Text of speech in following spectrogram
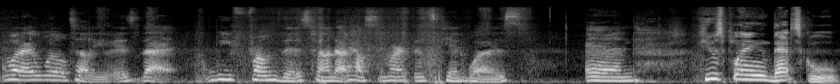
what I will tell you is that we from this found out how smart this kid was. And he was playing that school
